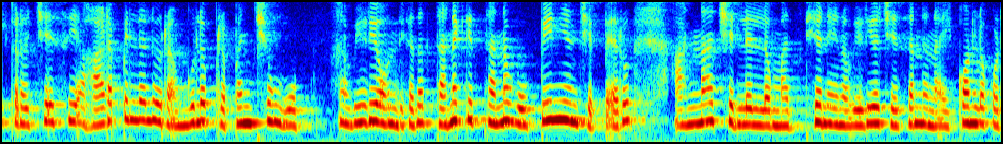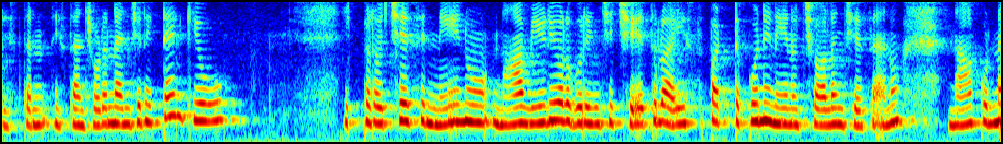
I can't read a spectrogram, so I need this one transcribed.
ఇక్కడ వచ్చేసి ఆడపిల్లలు రంగుల ప్రపంచం వీడియో ఉంది కదా తనకి తన ఒపీనియన్ చెప్పారు. అన్న చెల్లెళ్ళ మధ్య నేను వీడియో చేశాను. నేను ఐకాన్లో కూడా ఇస్తాను ఇస్తాను చూడండి అంజని థ్యాంక్ యూ ఇక్కడ వచ్చేసి నేను నా వీడియోల గురించి చేతులు ఐస్ పట్టుకొని నేను ఛాలెంజ్ చేశాను. నాకున్న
